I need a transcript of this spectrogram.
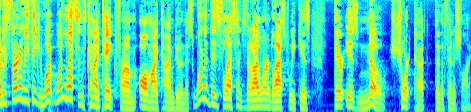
But it started me thinking, what, what lessons can I take from all my time doing this? One of these lessons that I learned last week is there is no shortcut to the finish line.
